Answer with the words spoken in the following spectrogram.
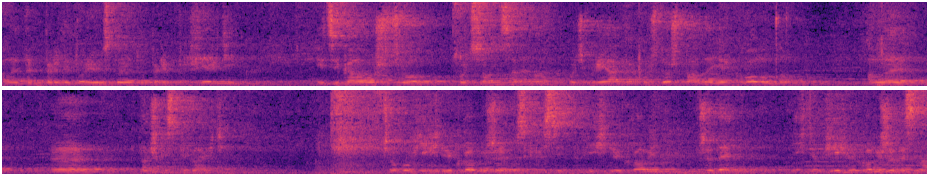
але так перед літурією стоять у перефірті. І цікаво, що хоч сонця нема, хоч гряка, хоч дощ падає, холодно, але е, пташки співають. Що в їхньої крові вже Воскресіння, в їхньої крові вже день, в їхньої- крові вже весна,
